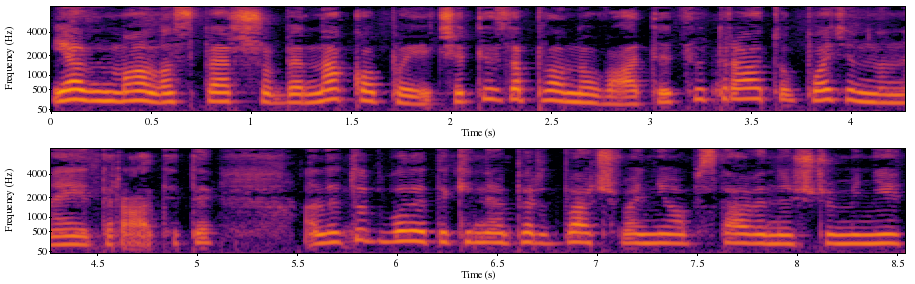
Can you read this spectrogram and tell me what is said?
я мала спершу би накопичити, запланувати цю трату, потім на неї тратити. Але тут були такі непередбачувані обставини, що мені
